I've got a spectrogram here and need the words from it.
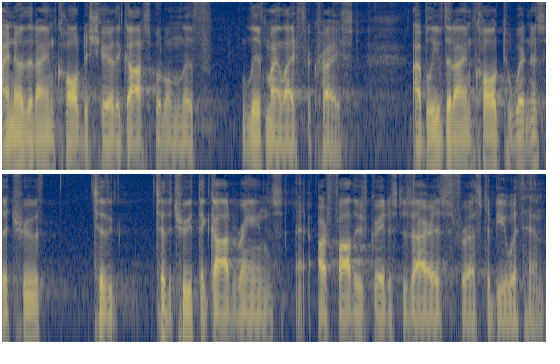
I know that I am called to share the gospel and live, live my life for Christ. I believe that I am called to witness the truth to the, to the truth that God reigns. Our Father's greatest desire is for us to be with Him.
